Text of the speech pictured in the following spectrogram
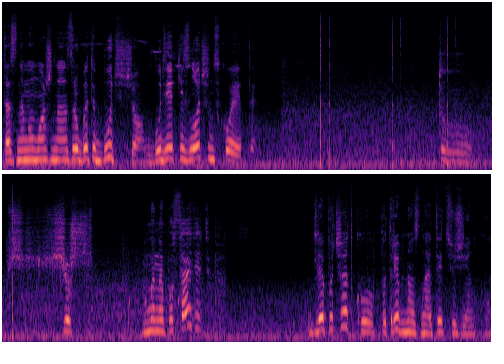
Та з ними можна зробити будь-що, будь-який злочин скоїти. То що ж, мене посадять? Для початку потрібно знайти цю жінку.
